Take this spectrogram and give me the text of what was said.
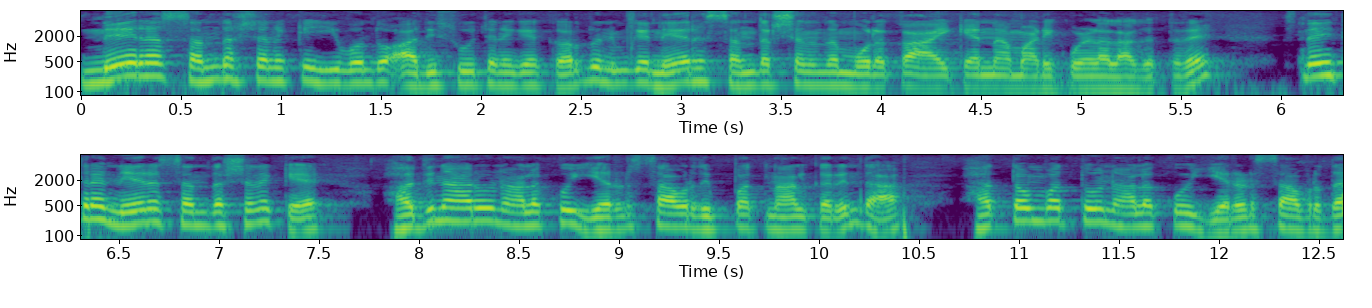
ನೇರ ಸಂದರ್ಶನಕ್ಕೆ ಈ ಒಂದು ಅಧಿಸೂಚನೆಗೆ ಕರೆದು ನಿಮಗೆ ನೇರ ಸಂದರ್ಶನದ ಮೂಲಕ ಆಯ್ಕೆಯನ್ನು ಮಾಡಿಕೊಳ್ಳಲಾಗುತ್ತದೆ. ಸ್ನೇಹಿತರೆ, ನೇರ ಸಂದರ್ಶನಕ್ಕೆ ಹದಿನಾರು ನಾಲ್ಕು ಎರಡು ಸಾವಿರದ ಇಪ್ಪತ್ತ್ನಾಲ್ಕರಿಂದ ಹತ್ತೊಂಬತ್ತು ನಾಲ್ಕು ಎರಡು ಸಾವಿರದ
